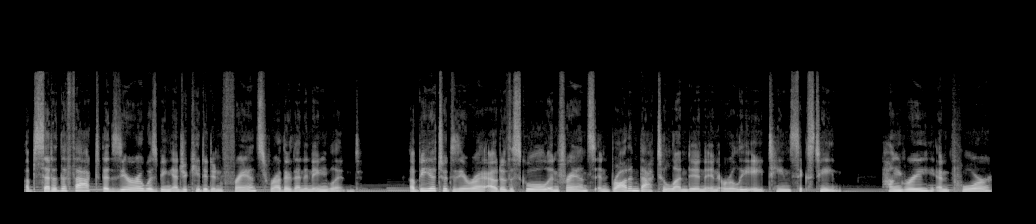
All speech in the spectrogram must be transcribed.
upset at the fact that Zerah was being educated in France rather than in England. Abia took Zerah out of the school in France and brought him back to London in early 1816. Hungry and poor,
